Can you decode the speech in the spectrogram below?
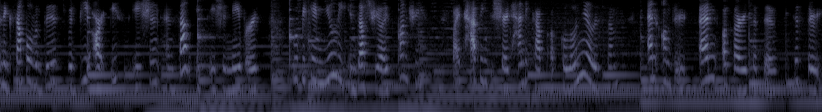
An example of this would be our East Asian and Southeast Asian neighbors who became newly industrialized countries despite having the shared handicap of colonialism and, under, and authoritative history.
